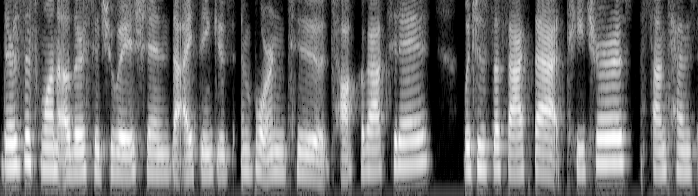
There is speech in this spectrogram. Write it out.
There's this one other situation that I think is important to talk about today, which is the fact that teachers sometimes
